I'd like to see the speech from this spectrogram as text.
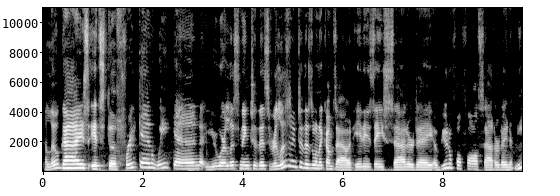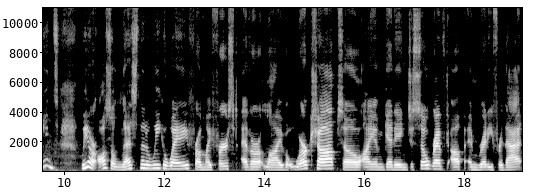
Hello, guys. It's the freaking weekend. You are listening to this. You're listening to this when it comes out, it is a Saturday, a beautiful fall Saturday. And it means we are also less than a week away from my first ever live workshop. So I am getting just so revved up and ready for that.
